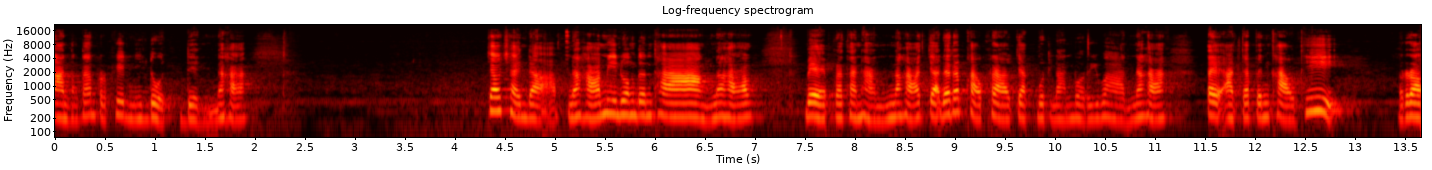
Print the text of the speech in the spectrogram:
งานทางด้านประเภทนี้โดดเด่นนะคะ เจ้าชายดาบนะคะ มีดวงเดินทางนะคะ แบบกระทันหันนะคะ จะได้รับข่าวคราวจากบุตรหลานบริวารนะคะ แต่อาจจะเป็นข่าวที่เรา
